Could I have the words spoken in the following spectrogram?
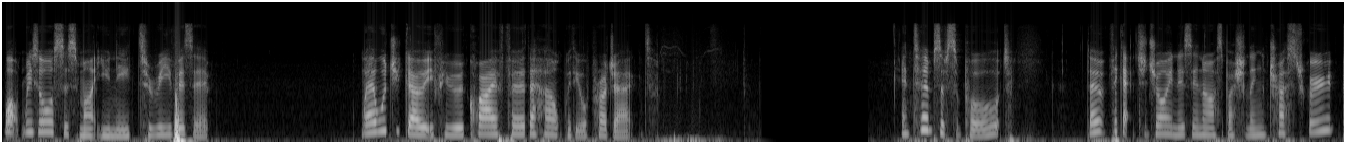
What resources might you need to revisit? Where would you go if you require further help with your project? In terms of support, don't forget to join us in our special interest group.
